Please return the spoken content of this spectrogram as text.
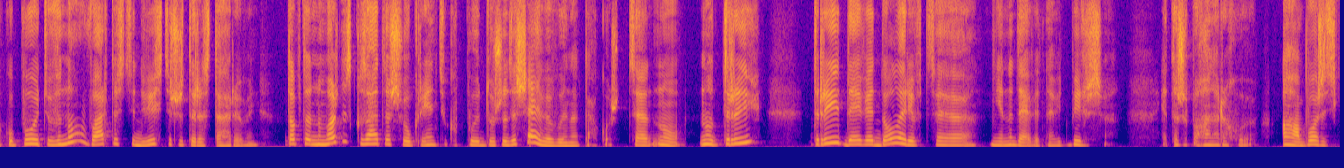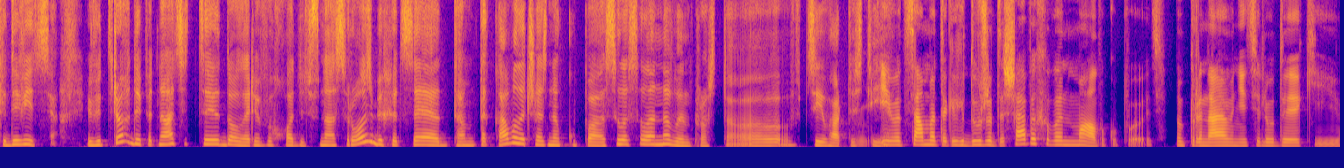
купують вино в вартості 200-400 гривень. Тобто, не можна сказати, що українці купують дуже дешеві вина також. Це ну, ну 3, 3-9 доларів це ні, не 9, навіть більше. Я дуже погано рахую. А, божечки, дивіться, від 3 до 15 доларів виходить в нас розбіг, і це там така величезна купа сила села новин просто е, в цій вартості. є. І от саме таких дуже дешевих вин мало купують. Ну, принаймні ті люди, які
